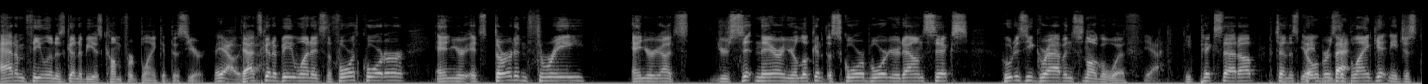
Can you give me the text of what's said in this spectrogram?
Adam Thielen is going to be his comfort blanket this year. Yeah, oh, that's yeah. going to be when it's the fourth quarter and you're it's third and three, and you're uh, you're sitting there and you're looking at the scoreboard. You're down six. Who does he grab and snuggle with? Yeah. He picks that up, pretend this old paper's the blanket, and he just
